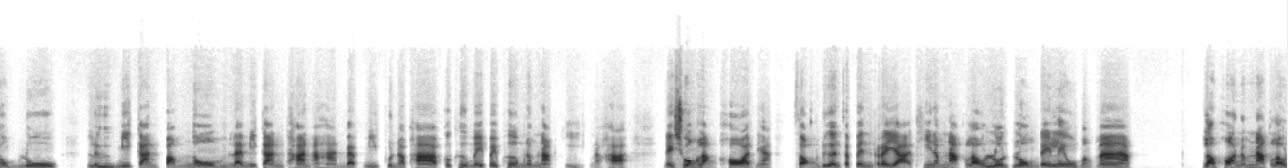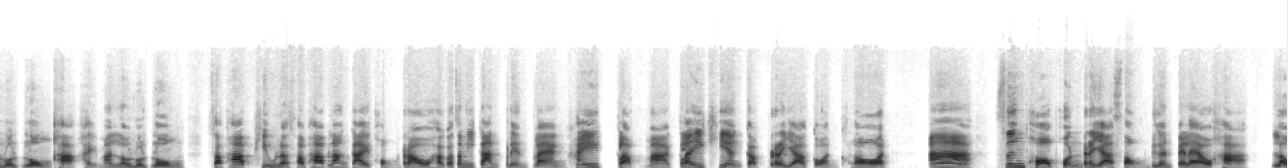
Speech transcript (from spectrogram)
นมลูก หรือมีการปั๊มนม และมีการทานอาหารแบบมีคุณภาพก็คือไม่ไปเพิ่มน้ำหนักอีกนะคะ ในช่วงหลังคลอดเนี่ยสองเดือนจะเป็นระยะที่น้ำหนักเราลดลงได้เร็วมากๆ แล้วพอน้ำหนักเราลดลงค่ะ ไขมันเราลดลง สภาพผิวและสภาพร่างกายของเราค่ะ ก็จะมีการเปลี่ยนแปลงให้กลับมาใกล้เคียงกับระยะก่อนคลอด อ่า ซึ่งพอพ้นระยะ 2 เดือนไปแล้วค่ะ เรา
